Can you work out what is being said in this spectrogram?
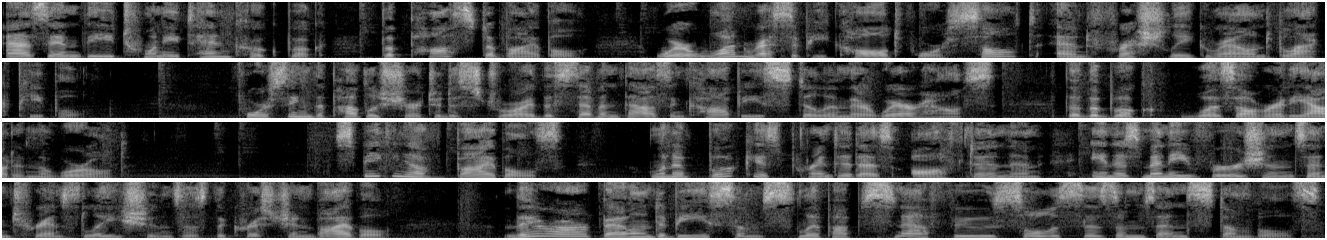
as in the 2010 cookbook, The Pasta Bible where one recipe called for salt and freshly ground black people, forcing the publisher to destroy the 7,000 copies still in their warehouse, though the book was already out in the world. Speaking of Bibles, when a book is printed as often and in as many versions and translations as the Christian Bible, there are bound to be some slip ups, snafus, solecisms, and stumbles.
